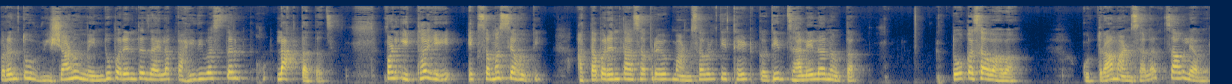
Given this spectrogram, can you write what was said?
परंतु विषाणू मेंदूपर्यंत जायला काही दिवस तर लागतातच. पण इथंही एक समस्या होती. आतापर्यंत असा प्रयोग माणसावरती थेट कधीच झालेला नव्हता. तो कसा व्हावा? कुत्रा माणसाला चावल्यावर.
